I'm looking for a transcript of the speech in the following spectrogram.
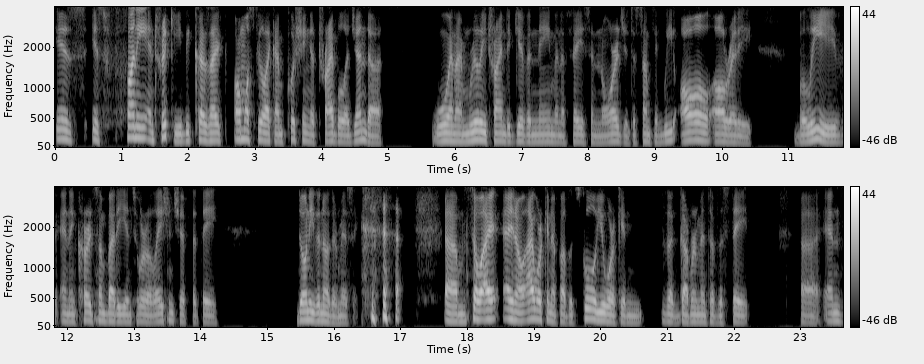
is is funny and tricky because I almost feel like I'm pushing a tribal agenda when I'm really trying to give a name and a face and an origin to something we all already believe and encourage somebody into a relationship that they don't even know they're missing. um, so I, I, you know, I work in a public school. You work in the government of the state, uh, and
